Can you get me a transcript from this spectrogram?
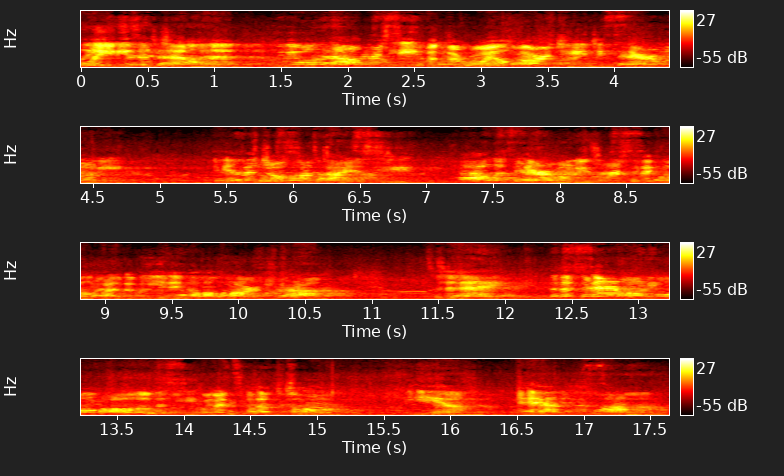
Ladies and gentlemen, we will now proceed with the Royal Guard changing ceremony. In the Joseon Dynasty, palace ceremonies were signaled by the beating of a large drum. Today, the ceremony will follow the sequence of Tom, Iem, and Samum,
